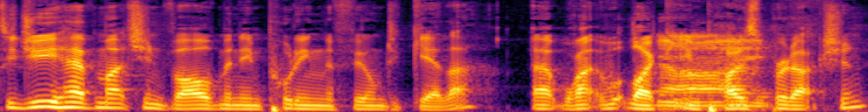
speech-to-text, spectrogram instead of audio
Did you have much involvement in putting the film together, uh, like no, in post production?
